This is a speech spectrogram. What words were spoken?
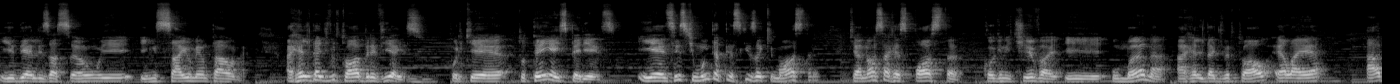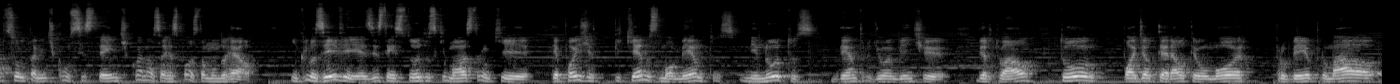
idealização e, e ensaio mental, né? A realidade virtual abrevia isso, uhum. porque tu tem a experiência. E existe muita pesquisa que mostra que a nossa resposta cognitiva e humana à realidade virtual, ela é absolutamente consistente com a nossa resposta ao mundo real. Inclusive, existem estudos que mostram que depois de pequenos momentos, minutos dentro de um ambiente virtual, tu pode alterar o teu humor para o bem ou para o mal,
